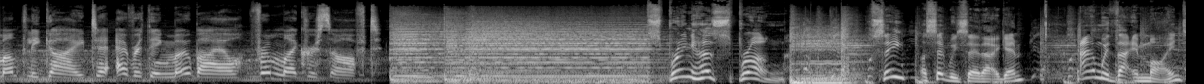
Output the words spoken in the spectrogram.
monthly guide to everything mobile from Microsoft. Spring has sprung. See, I said we'd say that again. And with that in mind,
